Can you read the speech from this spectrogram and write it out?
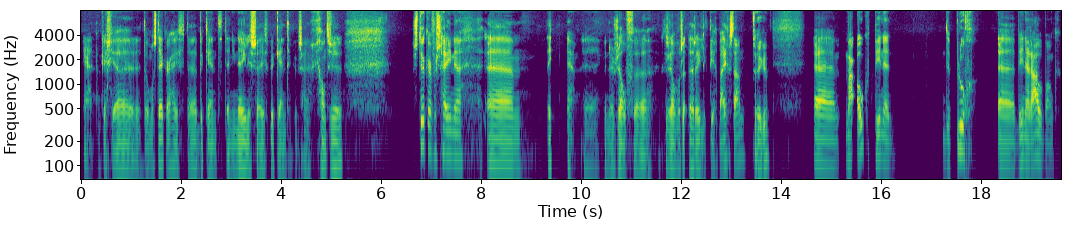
Ja, dan kreeg je... eh, Thomas Dekker heeft eh, bekend. Danny Nelis heeft bekend. Er zijn gigantische stukken verschenen. Ehm, ik, ja, eh, ik ben er zelf, ik ben er zelf re- redelijk dichtbij gestaan. Zeker. Ehm, maar ook binnen de ploeg, eh, binnen Rabobank,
